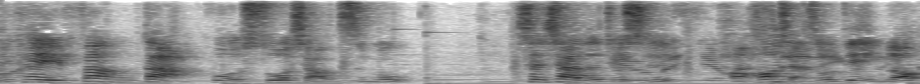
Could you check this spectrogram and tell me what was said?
也可以放大或缩小字幕。剩下的就是好好享受电影喽。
